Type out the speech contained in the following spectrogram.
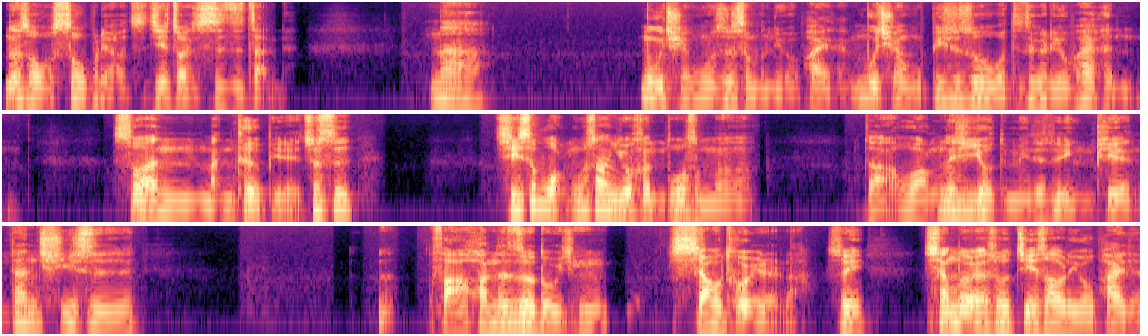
那时候我受不了，直接转狮子斩。那目前我是什么流派呢？目前我必须说我的这个流派很。算蛮特别的，就是其实网络上有很多什么打王那些有的没的的影片，但其实法环的热度已经消退了啦，所以相对来说介绍流派的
